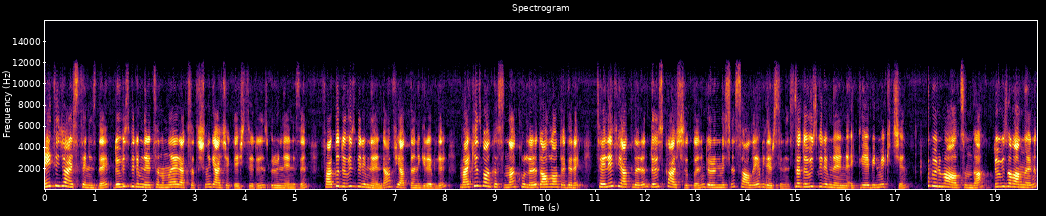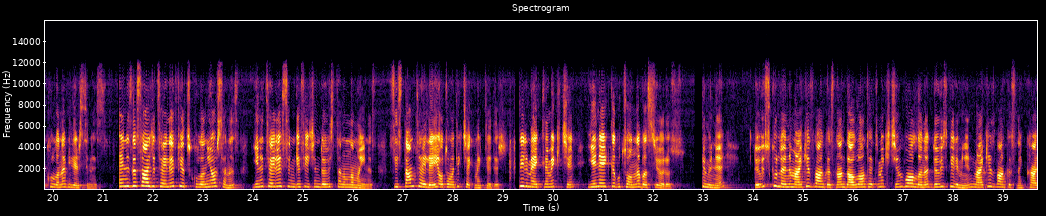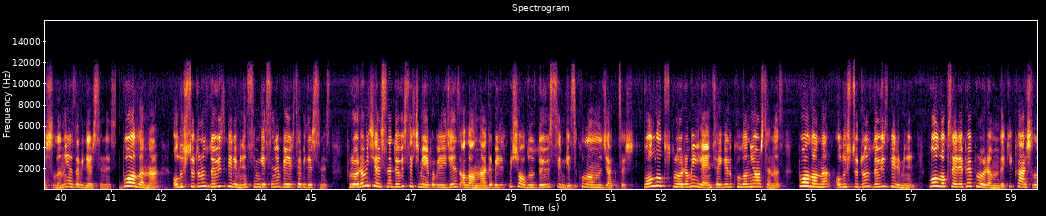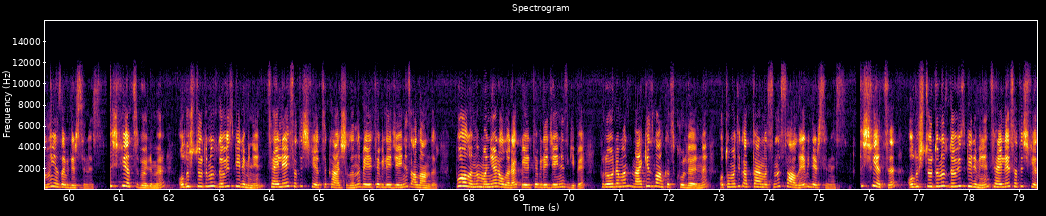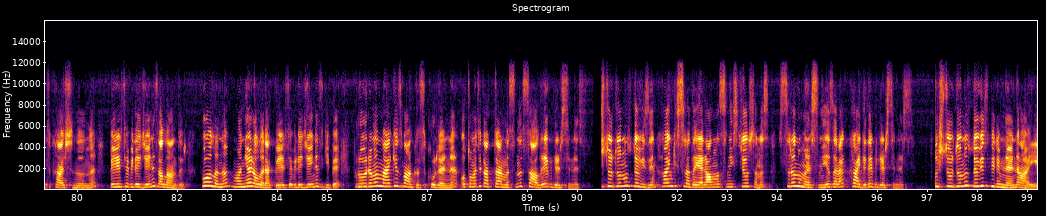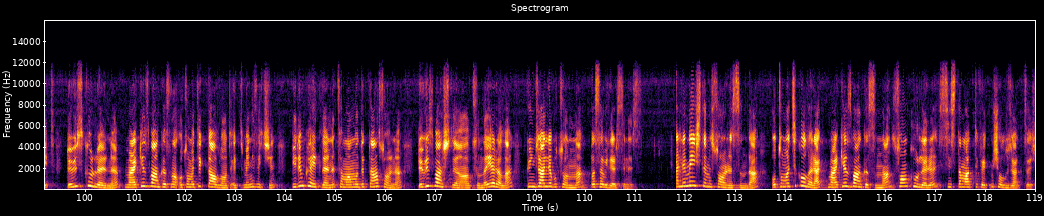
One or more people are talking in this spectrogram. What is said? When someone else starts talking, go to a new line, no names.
E-ticaret sitenizde döviz birimleri tanımlayarak satışını gerçekleştirdiğiniz ürünlerinizin farklı döviz birimlerinden fiyatlarını girebilir, Merkez Bankası'ndan kurları download ederek TL fiyatların döviz karşılıklarının görünmesini sağlayabilirsiniz. Size döviz birimlerini ekleyebilmek için bölümü altında döviz alanlarını kullanabilirsiniz. Elinizde sadece TL fiyatı kullanıyorsanız yeni TL simgesi için döviz tanımlamayınız. Sistem TL'yi otomatik çekmektedir. Birime eklemek için yeni ekle butonuna basıyoruz. Bölümüne döviz kurlarını Merkez Bankası'ndan download etmek için bu alana döviz biriminin Merkez Bankası'ndaki karşılığını yazabilirsiniz. Bu alana oluşturduğunuz döviz biriminin simgesini belirtebilirsiniz. Program içerisinde döviz seçimi yapabileceğiniz alanlarda belirtmiş olduğunuz döviz simgesi kullanılacaktır. Volvox programı ile entegreli kullanıyorsanız bu alana oluşturduğunuz döviz biriminin Volvox ERP programındaki karşılığını yazabilirsiniz. Satış fiyatı bölümü oluşturduğunuz döviz biriminin TL satış fiyatı karşılığını belirtebileceğiniz alandır. Bu alanı manuel olarak belirtebileceğiniz gibi programın Merkez Bankası kurlarını otomatik aktarmasını sağlayabilirsiniz. Satış fiyatı, oluşturduğunuz döviz biriminin TL satış fiyatı karşılığını belirtebileceğiniz alandır. Bu alanı manuel olarak belirtebileceğiniz gibi programın Merkez Bankası kurlarını otomatik aktarmasını sağlayabilirsiniz. Oluşturduğunuz dövizin hangi sırada yer almasını istiyorsanız sıra numarasını yazarak kaydedebilirsiniz. Oluşturduğunuz döviz birimlerine ait döviz kurlarını Merkez Bankası'na otomatik download etmeniz için birim kayıtlarını tamamladıktan sonra döviz başlığı altında yer alan güncelle butonuna basabilirsiniz. Güncelleme işlemi sonrasında otomatik olarak Merkez Bankası'ndan son kurları sistem aktif etmiş olacaktır.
